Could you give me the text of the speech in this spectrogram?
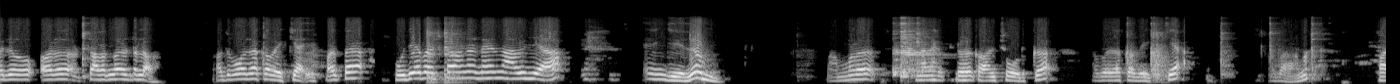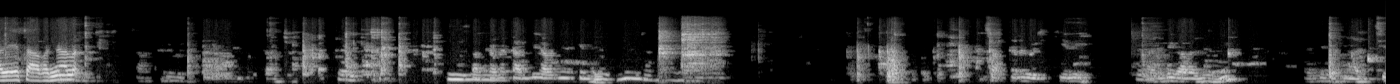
ഒരു ഒരു ചടങ്ങ് ചടങ്ങുകളുണ്ടല്ലോ അതുപോലൊക്കെ വെക്കുക ഇപ്പോഴത്തെ പുതിയ പരിഷ്കാരങ്ങളാവില്ല എങ്കിലും നമ്മൾ അങ്ങനെ കുട്ടികളെ കാണിച്ചു കൊടുക്കുക. അതുപോലൊക്കെ വെക്കുക. അതാണ് പഴയ ചടങ്ങുകൾ. കല്ല് കളഞ്ഞിരിക്കുന്നത് ചക്കര കല്ല് കളഞ്ഞ് അടിച്ച്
